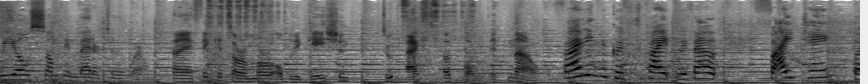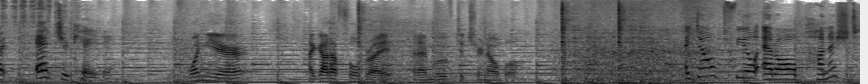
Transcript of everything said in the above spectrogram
We owe something better to the world. And I think it's our moral obligation to act upon it now. Fighting the good fight without fighting, but educating. One year, I got a Fulbright and I moved to Chernobyl. I don't feel at all punished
